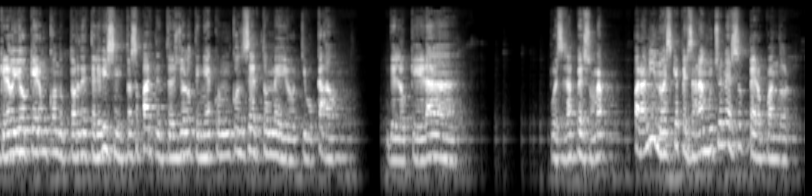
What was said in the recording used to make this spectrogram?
creo yo que era un conductor de televisión y toda esa parte, entonces yo lo tenía con un concepto medio equivocado de lo que era pues esa persona. Para mí no es que pensara mucho en eso, pero cuando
